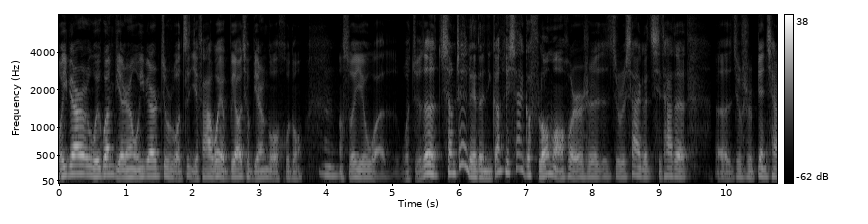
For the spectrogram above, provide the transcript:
我一边儿围观别人，我一边儿就是我自己发，我也不要求别人跟我互动。嗯所以我我觉得像这类的，你干脆下一个 Flomo，或者是就是下一个其他的，呃，就是便签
